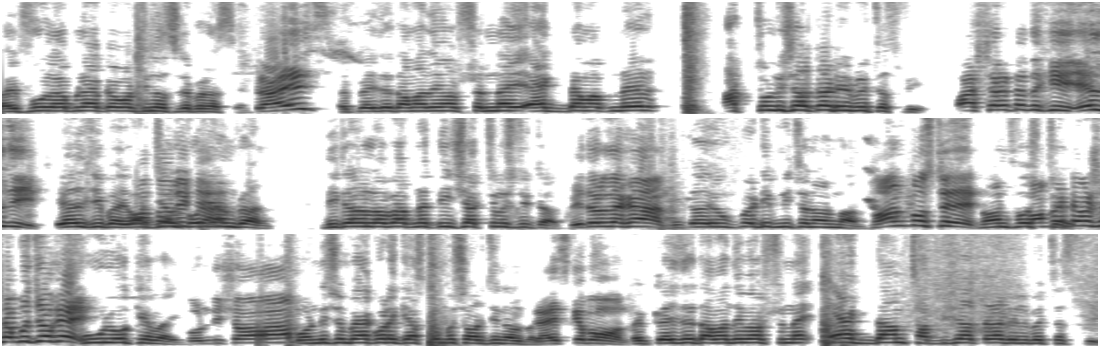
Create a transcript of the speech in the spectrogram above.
ভাই ফুল আপনার একেবারে অরিজিনাল স্টেপের আছে। প্রাইস ভাই অপশন নাই একদম আপনার আটচল্লিশ হাজার টাকা ডেলিভারি চার্জ ফ্রি পাশে একটা দেখি এলজি এলজি ভাই অরিজিনাল কোরিয়ান ব্র্যান্ড লিটার হলো আপনার তিনশো একচল্লিশ লিটার। ভিতরে দেখান। লিটার উপরে ডিপ নিচে নর্মাল নন পোস্টেড। পকেট টকেট ওকে? ফুল ওকে ভাই। কন্ডিশন কন্ডিশন ভাই একবারে গ্যাস কম্প্রেসর অরিজিনাল ভাই। প্রাইস কেমন? ভাই প্রাইসে দামাদামি অপশন নাই। একদম টাকা ডেলিভারি চার্জ ফ্রি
